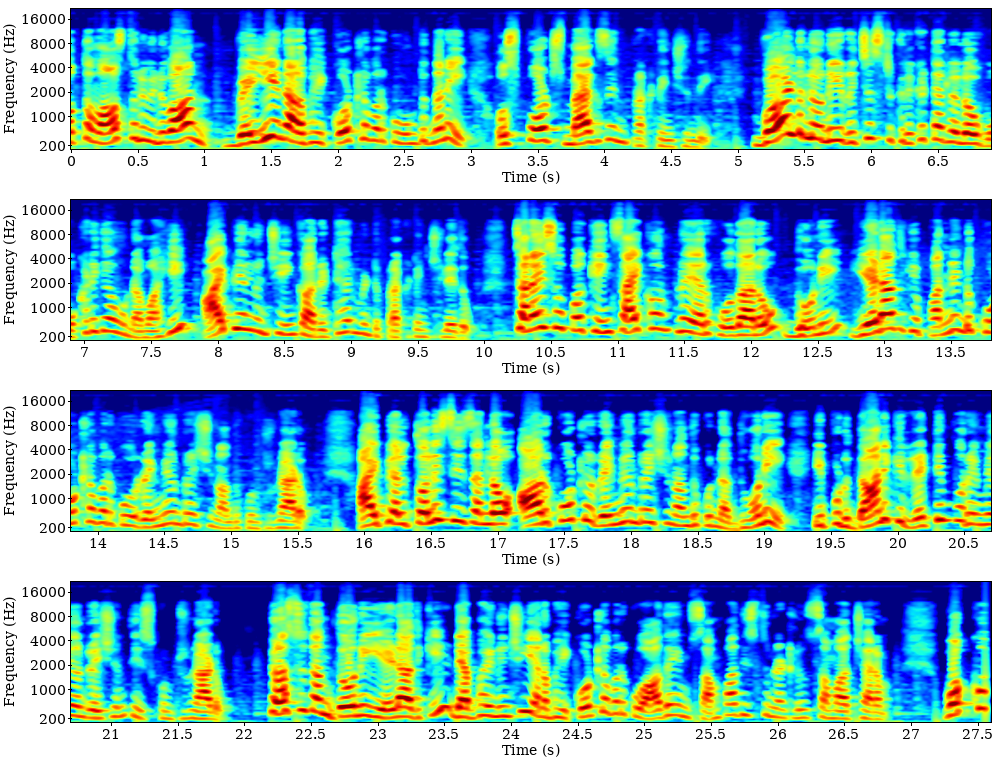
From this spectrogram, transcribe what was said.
మొత్తం ఆస్తుల విలువ వెయ్యి నలభై కోట్ల వరకు ఉంటుందని ఓ స్పోర్ట్స్ మ్యాగజైన్ ప్రకటించింది. వరల్డ్లోని రిచెస్ట్ క్రికెటర్లలో ఒకటిగా ఉన్న మాహి ఐపీఎల్ నుంచి ఇంకా రిటైర్మెంట్ ప్రకటించలేదు. Chennai Super Kings icon player హోదాలో ధోని ఏడాదికి పన్నెండు కోట్ల వరకు రెమ్యూనరేషన్ అందుకుంటున్నాడు. ఐపీఎల్ తొలి సీజన్లో ఆరు కోట్లు రెమ్యూనరేషన్ అందుకున్న ధోని ఇప్పుడు దానికి రెట్టింపు రెమ్యూనరేషన్ తీసుకుంటున్నాడు. ప్రస్తుతం ధోని ఏడాదికి డెబ్బై నుంచి ఎనభై కోట్ల వరకు ఆదాయం సంపాదిస్తున్నట్లు సమాచారం. ఒక్కో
